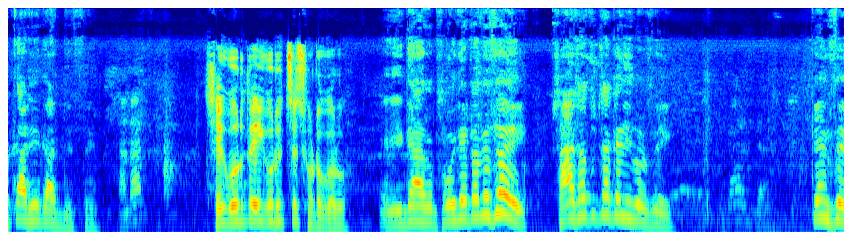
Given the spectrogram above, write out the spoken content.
কাঠি কাঠ দিচ্ছে। সেই গরু তো এই গরু হচ্ছে ছোট গরু। এইটা ফৌজাটা দিছে সাড়ে সাতশো টাকা দিয়ে বলছে। কেনছে?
